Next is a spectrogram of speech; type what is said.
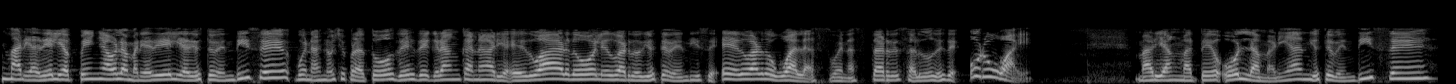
María Delia Peña, hola María Delia, Dios te bendice. Buenas noches para todos desde Gran Canaria. Eduardo, hola Eduardo, Dios te bendice. Eduardo Wallace, buenas tardes, saludos desde Uruguay. Marian Mateo, hola Marian, Dios te bendice.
